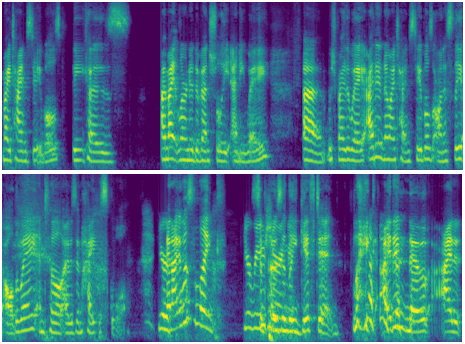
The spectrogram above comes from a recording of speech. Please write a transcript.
my times tables because i might learn it eventually anyway uh, which by the way i didn't know my times tables honestly all the way until i was in high school you're and i was like you're supposedly me. gifted like i didn't know i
